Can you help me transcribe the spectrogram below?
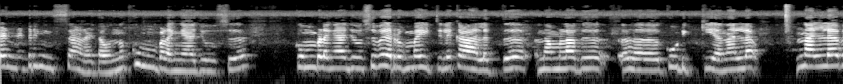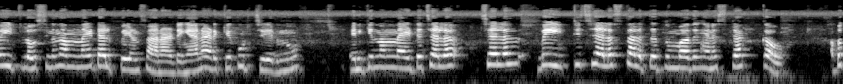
രണ്ട് ഡ്രിങ്ക്സ് ആണ് കേട്ടോ ഒന്ന് കുമ്പളങ്ങ ജ്യൂസ് കുമ്പളങ്ങ ജ്യൂസ് വെറും വെയിറ്റിൽ കാലത്ത് നമ്മളത് കുടിക്കുക. നല്ല നല്ല വെയിറ്റ് ലോസിന് നന്നായിട്ട് ഹെൽപ്പ് ചെയ്യുന്ന സാധനമായിട്ട് ഞാൻ ഇടയ്ക്ക് കുടിച്ചിരുന്നു. എനിക്ക് നന്നായിട്ട് ചില ചില വെയിറ്റ് ചില സ്ഥലത്തെത്തുമ്പോൾ അതിങ്ങനെ സ്റ്റക്കാവും അപ്പോൾ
